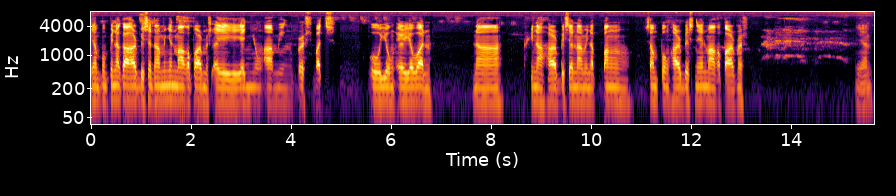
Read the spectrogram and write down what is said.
Yan pong pinaka-harvestan namin yan mga ka-farmers ay yan yung aming first batch o yung area 1 na hina-harvestan namin na pang sampung harvest na yan mga ka-farmers. Yan.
